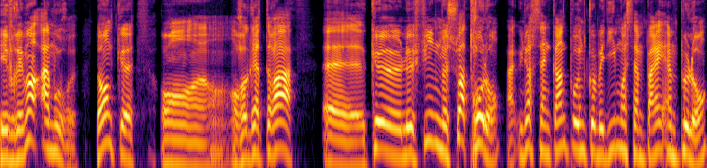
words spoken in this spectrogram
et vraiment amoureux. Donc, euh, on, regrettera que le film soit trop long. 1h50 hein. pour une comédie, moi, ça me paraît un peu long.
